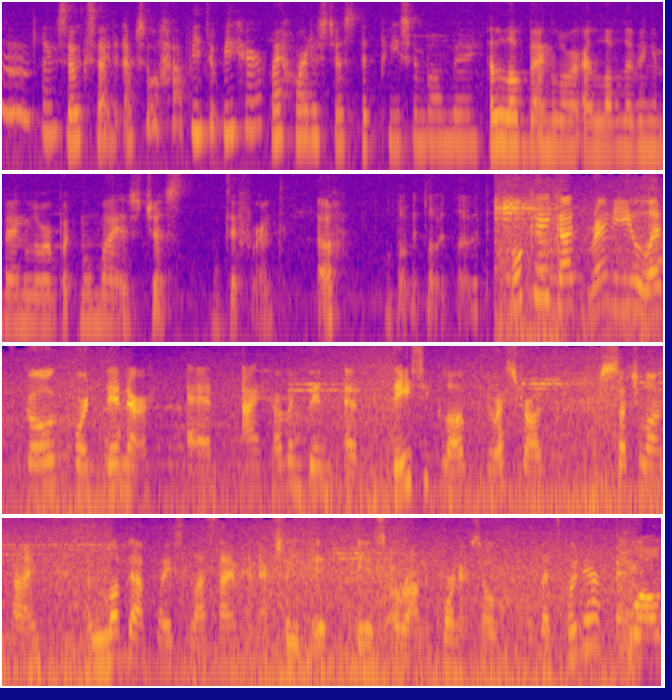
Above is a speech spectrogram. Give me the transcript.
Mm, I'm so excited. I'm so happy to be here. My heart is just at peace in Bombay. I love Bangalore. I love living in Bangalore, but Mumbai is just different. Oh, love it, love it, love it. Okay, got ready. Let's go for dinner. And I haven't been at Daisy Club, the restaurant, for such a long time. I love that place last time and actually it is around the corner. So let's go there. Well,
